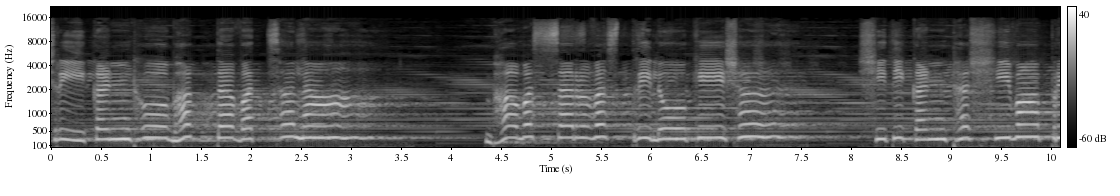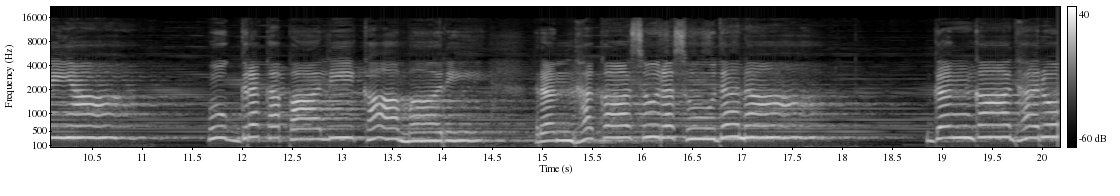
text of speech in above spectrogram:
श्रीकण्ठो भक्तवत्सला भवः सर्वस्त्रिलोकेश शितिकण्ठः शिवा प्रिया उग्रकपाली कामारी रन्धकासुरसूदना गङ्गाधरो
